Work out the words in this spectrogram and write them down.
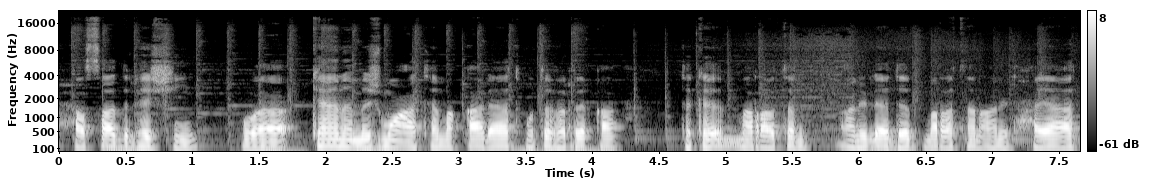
حصاد الهشيم وكان مجموعة مقالات متفرقة مرة عن الأدب مرة عن الحياة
